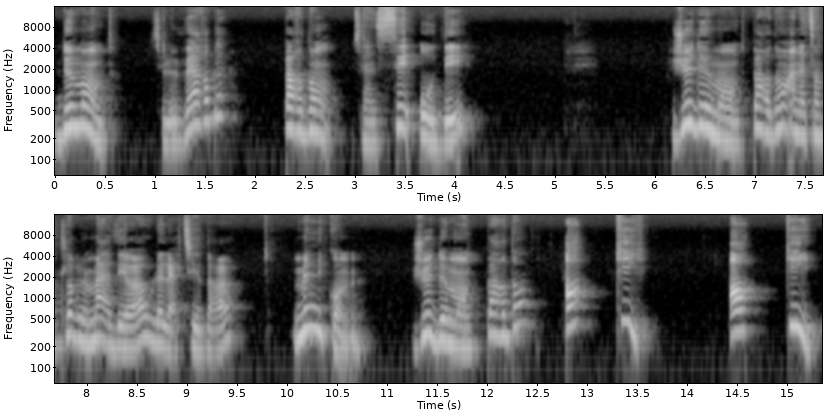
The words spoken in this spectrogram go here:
demande c'est le verbe pardon c'est un COD je demande pardon أنا تنطلب المعذرة ولا الاعتذار منكم je demande pardon à qui à qui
